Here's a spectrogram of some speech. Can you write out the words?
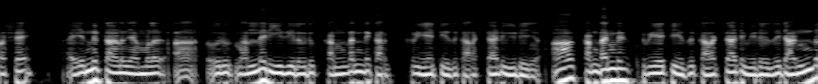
പക്ഷേ എന്നിട്ടാണ് നമ്മൾ ഒരു നല്ല രീതിയിൽ ഒരു കണ്ടന്റ് ക്രിയേറ്റ് ചെയ്ത് കറക്റ്റായിട്ട് വീഡിയോ ചെയ്യുന്നത്. ആ കണ്ടന്റ് ക്രിയേറ്റ് ചെയ്ത് കറക്റ്റായിട്ട് വീഡിയോ ചെയ്ത് രണ്ട്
